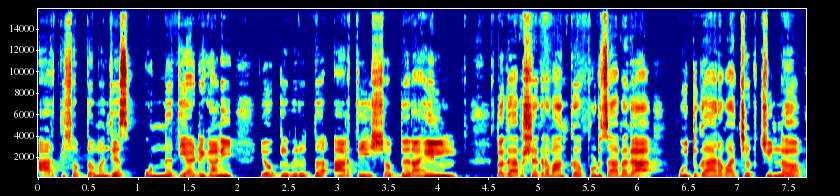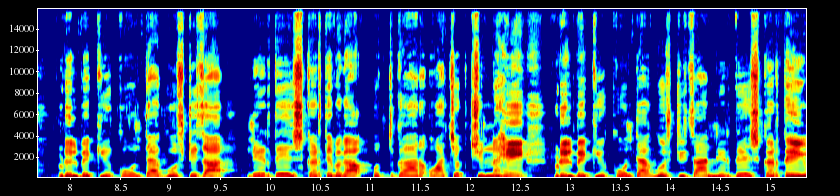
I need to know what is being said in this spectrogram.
आरती शब्द म्हणजेच उन्नती या ठिकाणी योग्य विरुद्ध आरती शब्द राहील. बघा प्रश्न क्रमांक पुढचा बघा. उद्गारवाचक चिन्ह. पुढीलपैकी कोणत्या गोष्टीचा निर्देश करते बघा. उद्गारवाचक चिन्ह हे पुढीलपैकी कोणत्या गोष्टीचा निर्देश करते?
